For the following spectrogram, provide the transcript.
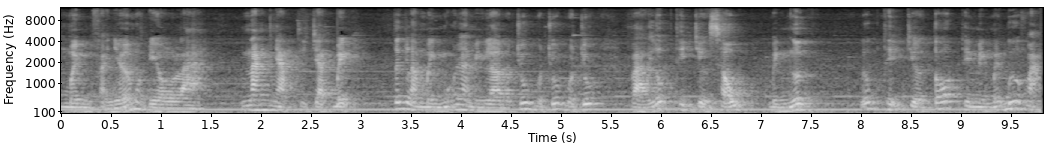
mình phải nhớ một điều là năng nhặt thì chặt bị tức là mình mỗi lần mình lời một chút một chút một chút và lúc thị trường xấu, mình ngưng. Lúc thị trường tốt thì mình mới bước vào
